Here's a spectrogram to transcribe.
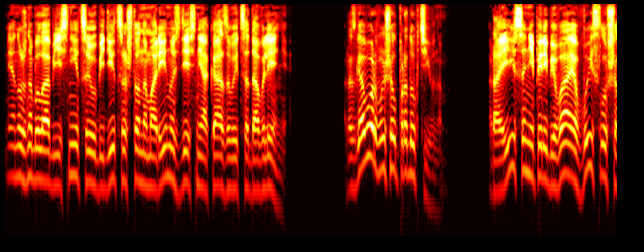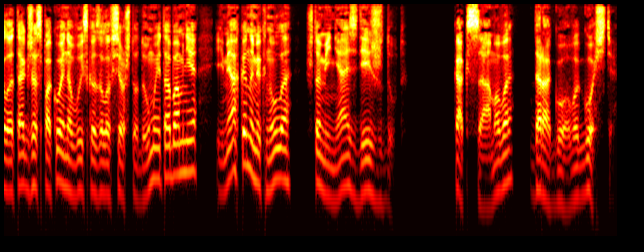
Мне нужно было объясниться и убедиться, что на Марину здесь не оказывается давление. Разговор вышел продуктивным. Раиса, не перебивая, выслушала, также спокойно высказала все, что думает обо мне, и мягко намекнула, что меня здесь ждут. Как самого дорогого гостя.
